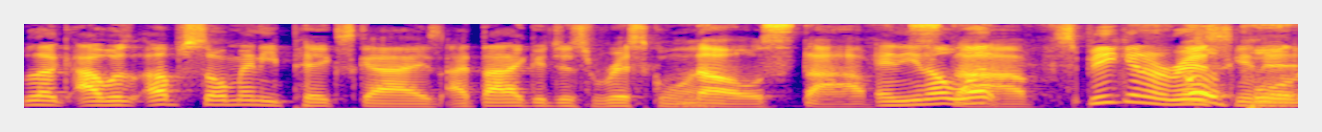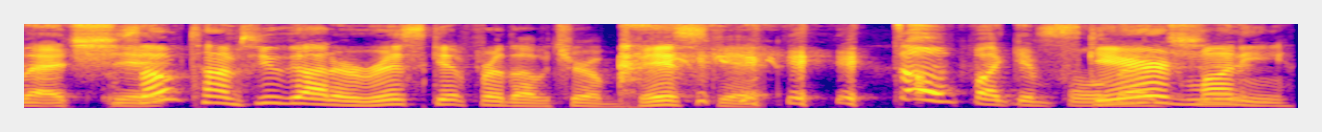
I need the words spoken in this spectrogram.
Look, I was up so many picks, guys. I thought I could just risk one. No, stop. And you know Stop. what? Speaking of risking pull it, that shit. sometimes you gotta risk it for the Trubisky. Don't fucking pull Scared that shit. money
